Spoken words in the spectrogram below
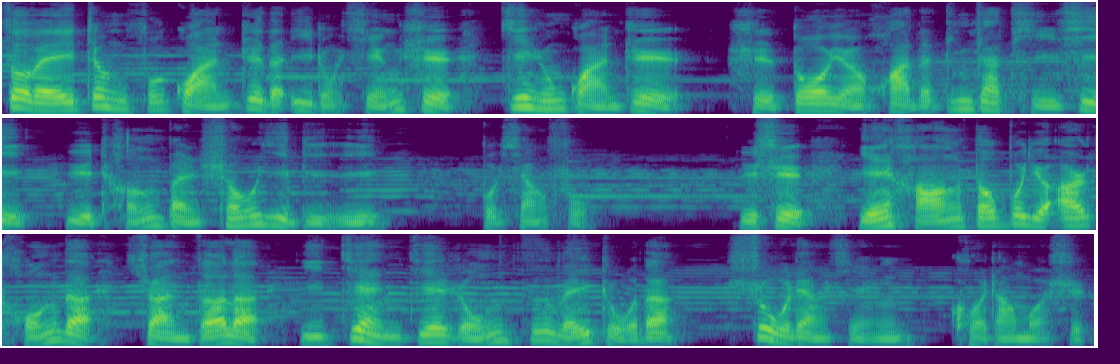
作为政府管制的一种形式，金融管制使多元化的定价体系与成本收益比不相符，于是银行都不约而同地选择了以间接融资为主的。数量型扩张模式，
